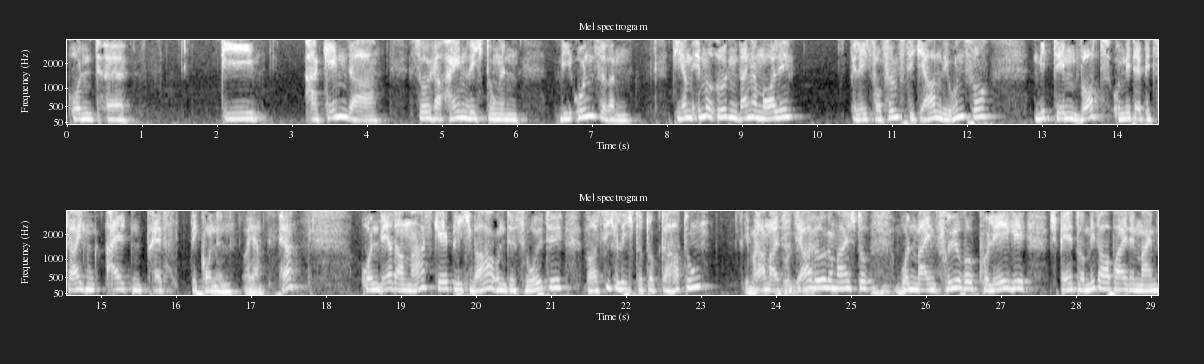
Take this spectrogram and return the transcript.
Und äh, die Agenda solcher Einrichtungen wie unserem, die haben immer irgendwann einmal, vielleicht vor 50 Jahren wie unser, mit dem Wort und mit der Bezeichnung Altentreff begonnen. Oh ja. ja? Und wer da maßgeblich war und es wollte, war sicherlich der Dr. Hartung, damals Sozialbürgermeister mhm, mhm. und mein früherer Kollege, später Mitarbeiter in meinem,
